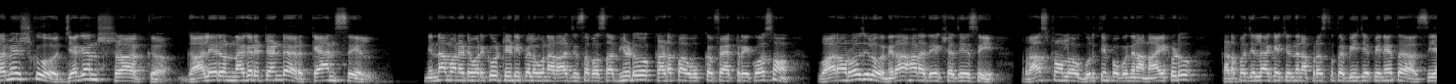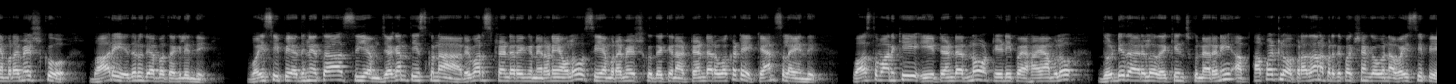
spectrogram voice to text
రమేష్కు Jagan shock. Galeru Nagari tender cancel. నిన్న మొన్నటి వరకు టీడీపీలో ఉన్న రాజ్యసభ సభ్యుడు కడప ఉక్కు ఫ్యాక్టరీ కోసం వారం రోజులు నిరాహార దీక్ష చేసి రాష్ట్రంలో గుర్తింపు పొందిన నాయకుడు కడప జిల్లాకి చెందిన ప్రస్తుత బీజేపీ నేత సీఎం రమేష్కు భారీ ఎదురు దెబ్బ తగిలింది. వైసీపీ అధినేత సీఎం జగన్ తీసుకున్న రివర్స్ టెండరింగ్ నిర్ణయంలో సీఎం రమేష్కు దక్కిన టెండర్ ఒకటి క్యాన్సిల్ అయింది. వాస్తవానికి ఈ టెండర్ను టీడీపీ హయాంలో దొడ్డిదారిలో దక్కించుకున్నారని అప్పట్లో ప్రధాన ప్రతిపక్షంగా ఉన్న వైసీపీ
